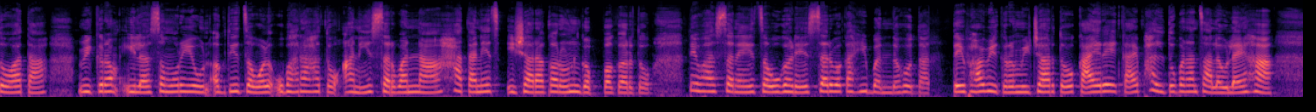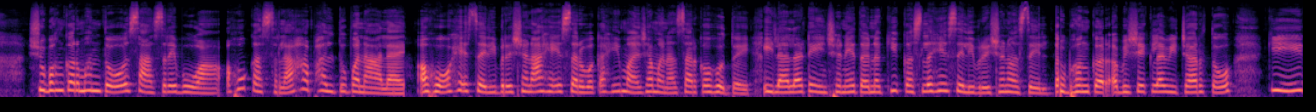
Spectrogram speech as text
तो आता विक्रम इला समोर येऊन अगदी जवळ उभा राहतो आणि सर्वांना हातानेच इशारा करून गप्प करतो. तेव्हा सनई चौघडे सर्व काही बंद होतात. तेव्हा विक्रम विचारतो काय रे काय फालतूपणा चालवलाय हा? शुभंकर म्हणतो सासरे बुवा अहो कसला हा फालतूपणा आलाय. अहो हे सेलिब्रेशन आहे सर्व काही माझ्या मनासारखं होतंय. इलाला टेन्शन येतं नक्की कसलं हे सेलिब्रेशन असेल? शुभंकर अभिषेकला विचारतो की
